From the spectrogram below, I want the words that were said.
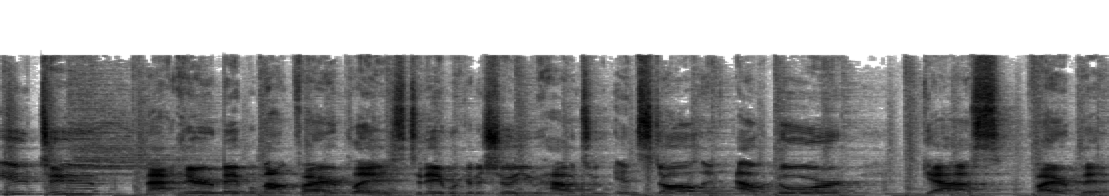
YouTube! Matt here, Maple Mountain Fireplace. Today we're going to show you how to install an outdoor gas fire pit.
